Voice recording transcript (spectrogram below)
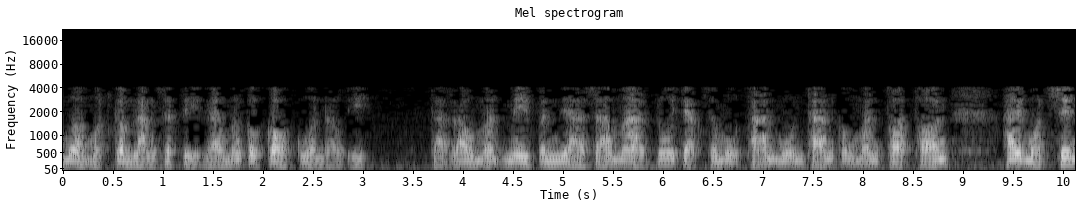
เมื่อหมดกำลังสติแล้วมันก็ก่อกวนเราอีก ถ้าเรามันมีปัญญาสามารถรู้จักสมุทฐานมูลฐานของมันถอดถอนให้หมดสิ้น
